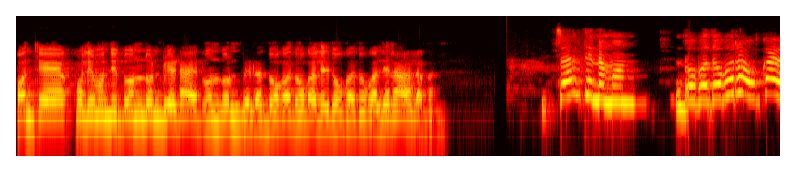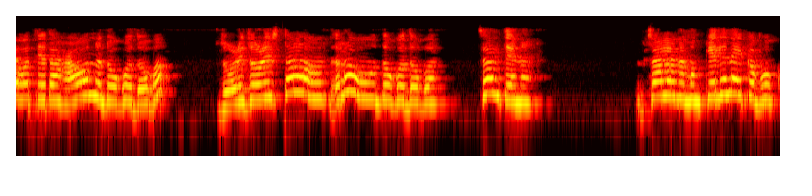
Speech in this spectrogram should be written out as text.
पण ते खोलीमध्ये दोन दोन बेड आहे दोन दोन बेड. दोघा दोघाले दोघा दोघाले राहायला लागेल. चालते ना मग. दोघं दोघं राहू? काय होते? तर हाव ना दोघं दोघं जोडी जोडीच तर राहू दोघं दोघं चालते ना. चला ना मग. केली नाही का बुक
